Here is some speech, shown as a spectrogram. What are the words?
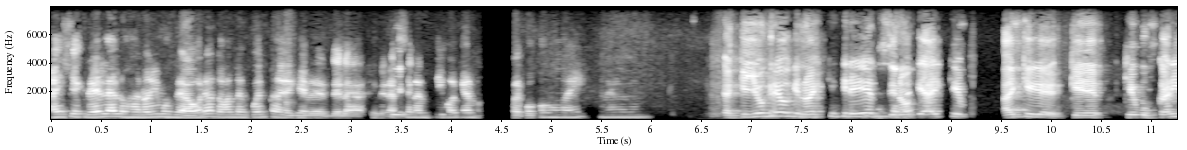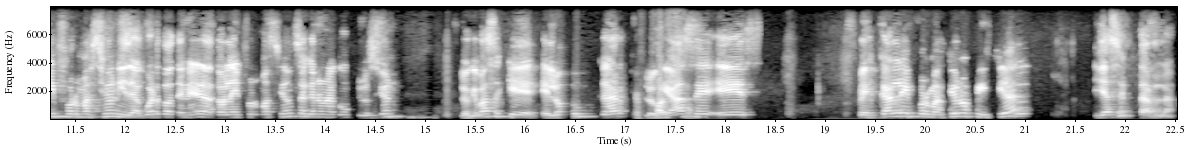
Hay que creerle a los anónimos de ahora, tomando en cuenta de que de, de la generación antigua quedan re pocos ahí. Es que yo creo que no es que creer, sino que hay que, hay que, que- que buscar información y de acuerdo a tener a toda la información sacar una conclusión. Lo que pasa es que el Oscar Es lo que hace es pescar la información oficial y aceptarla,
